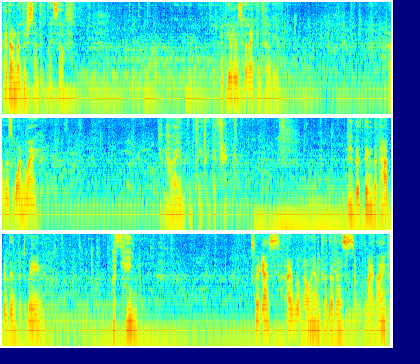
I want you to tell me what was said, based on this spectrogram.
I don't understand it myself. But here is what I can tell you I was one way, and now I am completely different. And the thing that happened in between was him. So, yes, I will know him for the rest of my life.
